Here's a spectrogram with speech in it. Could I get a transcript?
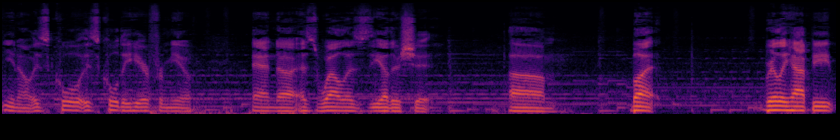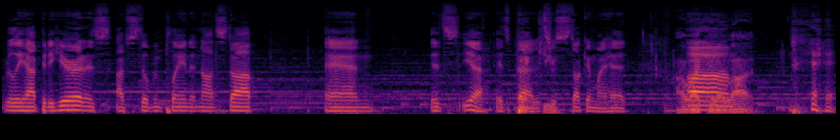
you know, is cool is cool to hear from you, and uh, as well as the other shit. Um, but really happy, really happy to hear it. It's, I've still been playing it nonstop, and it's yeah, it's bad. Thank it's you. just stuck in my head. I like Um, it a lot.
